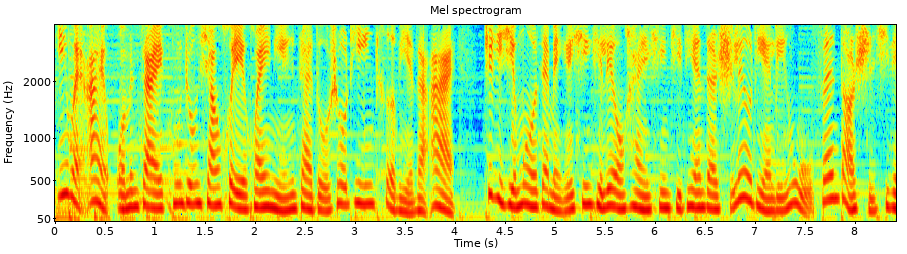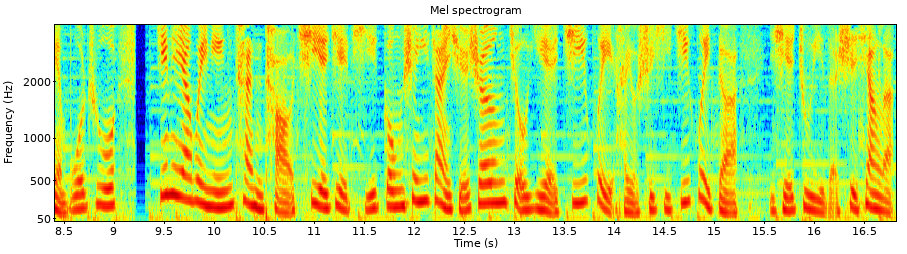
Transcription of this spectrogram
因为爱，我们在空中相会。欢迎您再度收听《特别的爱》这个节目，在每个星期六和星期天的十六点零五分到十七点播出。今天要为您探讨企业界提供生一战学生就业机会还有实习机会的一些注意的事项了。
